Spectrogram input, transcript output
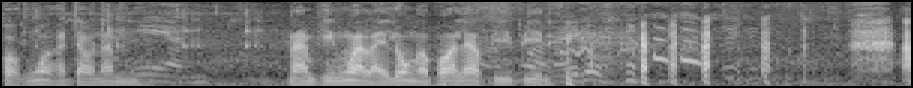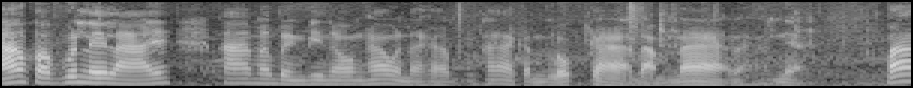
ขอกง่วงข้าเจ้าน้ำนี่ แม่นน้ำกิงว่าไหลลงกับพ่อแล้วปีปีนี้ไหลลงเอาขอบคุณหลายๆพามาเบิ่งพี่น้องเข้านะครับผ้ากันลกกาดำหน้านะครับเนี่ยป้า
